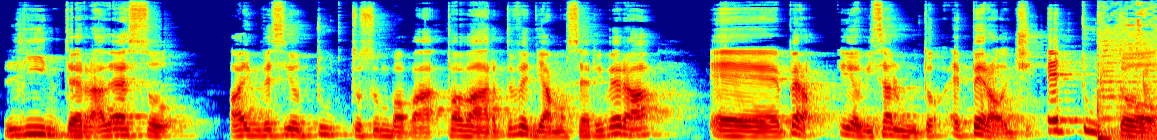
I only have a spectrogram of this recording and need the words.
L'Inter adesso ha investito tutto su Pavard, vediamo se arriverà. Eh, però io vi saluto e per oggi è tutto.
